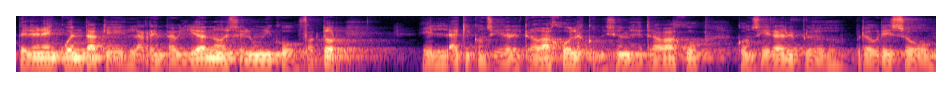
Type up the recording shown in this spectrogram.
tener en cuenta que la rentabilidad no es el único factor. Hay que considerar el trabajo, las condiciones de trabajo, considerar el progreso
